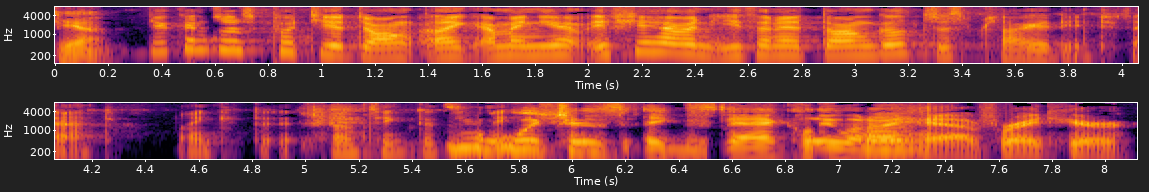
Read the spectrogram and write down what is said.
yeah, you can just put your dongle. Like I mean, you, if you have an Ethernet dongle, just plug it into that. Like I don't think that's which issue. is exactly what I have right here.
